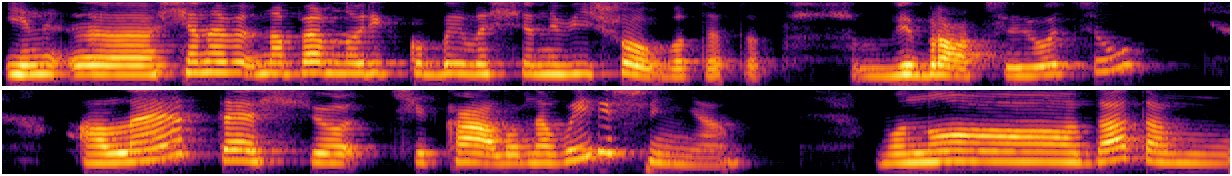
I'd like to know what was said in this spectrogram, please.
І е, ще, напевно, рік кобили ще не війшов в от этот, вібрацію оцю. Але те, що чекало на вирішення, воно, да, там,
